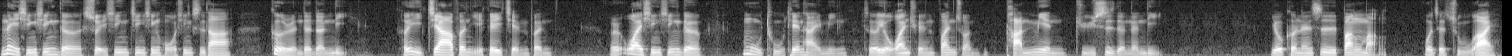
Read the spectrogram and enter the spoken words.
内行星的水星、金星、火星是他个人的能力，可以加分也可以减分；而外行星的木土天海冥。则有完全翻转盘面局势的能力，有可能是帮忙，或者阻碍，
